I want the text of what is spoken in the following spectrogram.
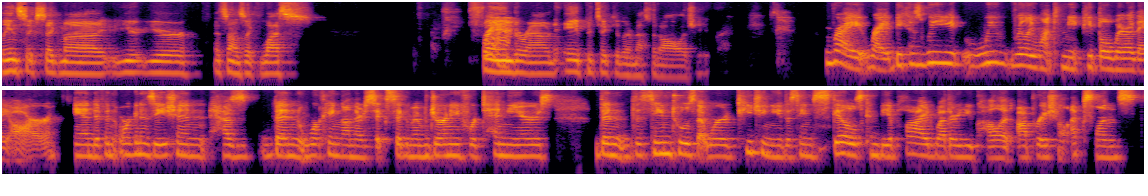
Lean Six Sigma. You're, you're it sounds like less framed yeah. around a particular methodology right right because we we really want to meet people where they are. And if an organization has been working on their six sigma journey for 10 years then the same tools that we're teaching you the same skills can be applied whether you call it operational excellence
